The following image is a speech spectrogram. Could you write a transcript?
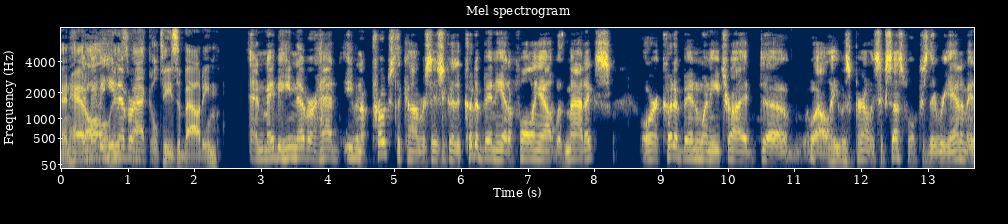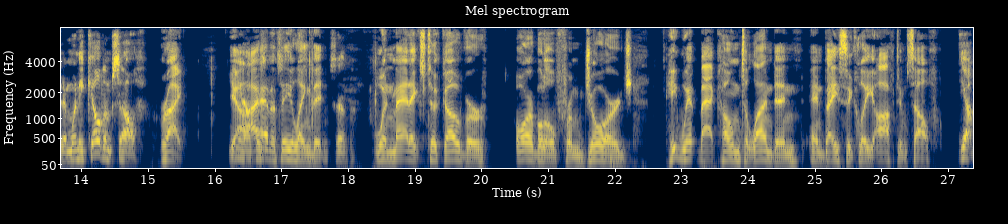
and had And maybe all he his never- faculties about him. And maybe he never had even approached the conversation because it could have been he had a falling out with Maddox, or it could have been when he tried, uh, well, he was apparently successful because they reanimated him when he killed himself. Right. Yeah, You know, I have a feeling that So, when Maddox took over Orbital from George, he went back home to London and basically offed himself. yeah.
